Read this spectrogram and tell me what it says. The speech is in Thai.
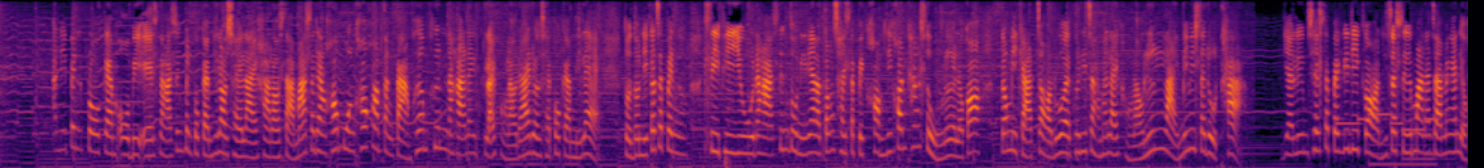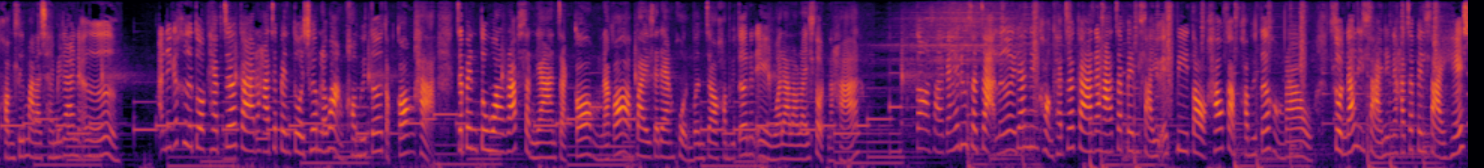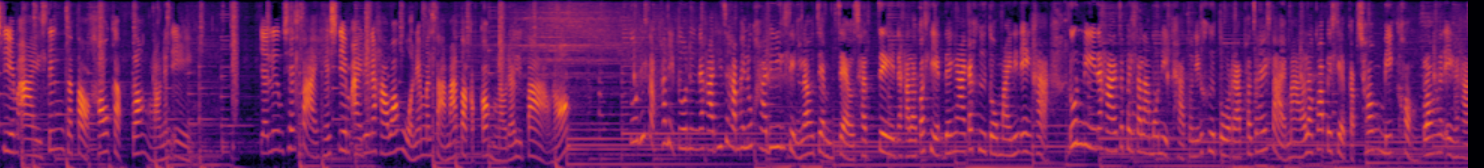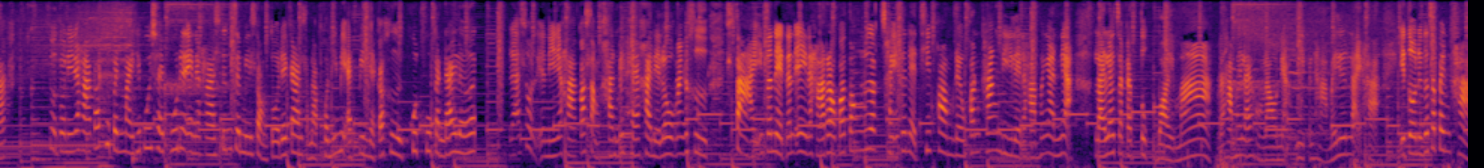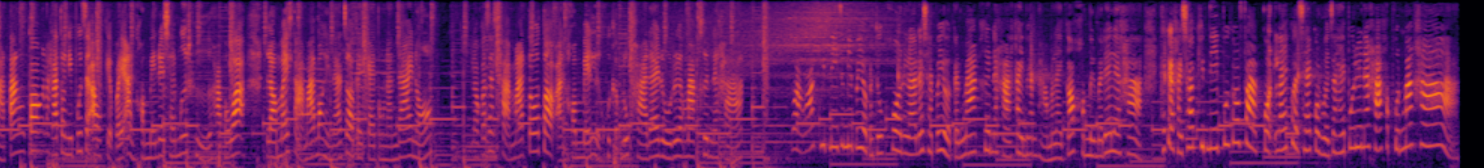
อันนี้เป็นโปรแกรม OBS นะคะ ซึ่งเป็นโปรแกรมที่เราใช้ไลฟ์ค่ะ เราสามารถแสดงข้อมูลข้อความต่างๆ เพิ่มขึ้นนะคะ ในไลฟ์ของเราได้โดยใช้โปรแกรมนี้แหละส่วนตัวนี้ก็จะเป็น CPU นะคะ ซึ่งตัวนี้เนี่ยเราต้องใช้สเปคคอมที่ค่อนข้างสูงเลย แล้วก็ต้องมีการ์ดจอด้วย เพื่อที่จะทำให้ไลฟ์ของเราลื่นไหลไม่มีสะดุดค่ะ อย่าลืมเช็คสเปคดีๆก่อนที่จะซื้อมานะจ๊ะไม่งั้นเดี๋ยวคอมซื้อมาแล้วใช้ไม่ได้นะเออ อันนี้ก็คือตัว Capture Card นะคะ จะเป็นตัวเชื่อมระหว่างคอมพิวเตอร์กับกล้องค่ะ จะเป็นตัวรับสัญญาณจากกล้อง แล้วก็ไปแสดงผลบนจอคอมพิวเตอร์นั่นเองเวลาเราไลฟ์สดนะคะต่อสายกันให้ดูจะเลย ด้านหนึ่งของ Capture Card นะคะ จะเป็นสาย USB ต่อเข้ากับคอมพิวเตอร์ของเรา ส่วนด้านอีกสายหนึ่งนะคะ จะเป็นสาย HDMI ซึ่งจะต่อเข้ากับกล้องของเรานั่นเอง อย่าลืมเช็คสาย HDMI ด้วยนะคะ ว่าหัวเนี่ยมันสามารถต่อกับกล้องของเราได้หรือเปล่าเนาะ ลที่สำคัญอีกตัวหนึ่งนะคะ ที่จะทำให้ลูกค้าได้ยินเสียงเราแจ่มแจ๋วชัดเจนนะคะ แล้วก็เซฟได้ง่ายก็คือตัวไม้นั่นเองค่ะ รุ่นนี้นะคะจะเป็นซาลาโมนิกค่ะ ตัวนี้ก็คือตัวรับเขาจะให้สายมาแล้วเราก็ไปเสียบกับช่องมิกของกล้องนั่นเองนะคะส่วนตัวนี้นะคะก็คือเป็นไม้ที่ปุ้ยใช้พูดนั่นเองนะคะ ซึ่งจะมี 2 ตัวด้วยกันสำหรับคนที่มีแอดมินเนี่ยก็คือพูดคู่กันได้เลย ส่วนอันนี้นะคะก็สำคัญไม่แพ้ใครในโลกนั่นก็คือสายอินเทอร์เน็ตนั่นเองนะคะ เราก็ต้องเลือกใช้อินเทอร์เน็ตที่ความเร็วค่อนข้างดีเลยนะคะไม่งั้นเนี่ยไลฟ์เราจะกระตุกบ่อยมาก และทำให้ไลฟ์ของเราเนี่ยมีปัญหาไม่ลื่นไหลค่ะ อีกตัวหนึงก็จะเป็นขาตั้งกล้องนะคะ ตัวนี้ผู้จะเอาเก็บไว้อ่านคอมเมนต์โดยใช้มือถือค่ะ เพราะว่าเราไม่สามารถมองเห็นหน้าจอไกลๆตรงนั้นได้เนาะเราก็จะสามารถโต้ตอบอ่านคอมเมนต์หรือคุยกับลูกค้าได้รู้เรื่องมากขึ้นนะคะ ลิปนี้จะมีประโยชน์กับทุกคนแล้วได้ใช้ประโยชน์กันมากขึ้นนะคะ ใครมีคำถามอะไรก็คอมเมนต์มาได้เลยค่ะ ถ้าเกิดใครชอบคลิปนี้ปุ้ยก็ฝากกดไลค์กดแชร์กดหัวใจให้ปุ้ยด้วยนะคะ ขอบคุณมากค่ะ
